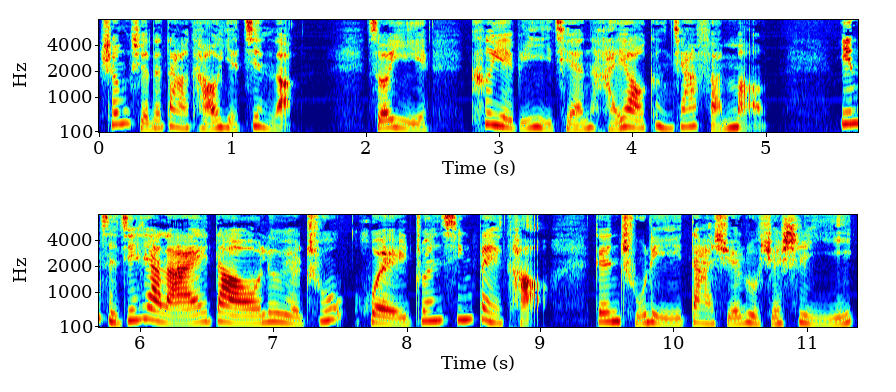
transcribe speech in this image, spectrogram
升学的大考也近了，所以课业比以前还要更加繁忙。因此，接下来到六月初会专心备考，跟处理大学入学事宜，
